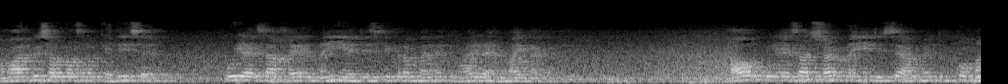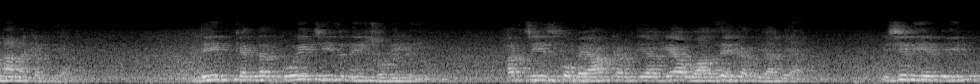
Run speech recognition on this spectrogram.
ہمارے نبی صلی اللہ علیہ وسلم کے حدیث ہے کوئی ایسا خیر نہیں ہے جس کی طرف میں نے تمہاری رہنمائی نہ کر دی۔ اور کوئی ایسا شرط نہیں ہے جس سے ہم نے تم کو منع نہ کر دیا۔ دین کے اندر کوئی چیز نہیں چھوڑی گئی۔ ہر چیز کو بیان کر دیا گیا، واضح کر دیا گیا۔ اسی لیے دین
